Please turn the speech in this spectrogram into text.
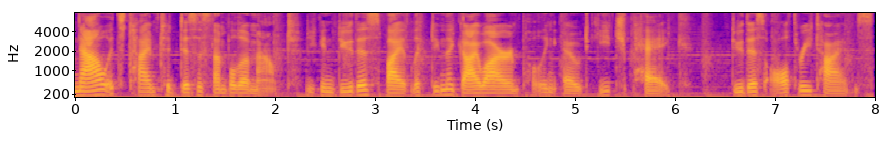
Now it's time to disassemble the mount. You can do this by lifting the guy wire and pulling out each peg. Do this all three times.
